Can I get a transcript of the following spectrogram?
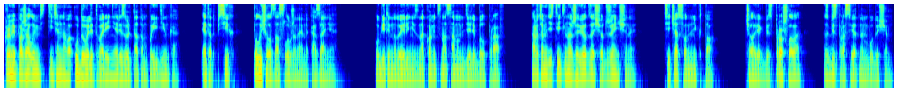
кроме, пожалуй, мстительного удовлетворения результатом поединка – этот псих получил заслуженное наказание. Убитый на дуэли незнакомец на самом деле был прав. Артем действительно живет за счет женщины. Сейчас он никто. Человек без прошлого, с беспросветным будущим.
